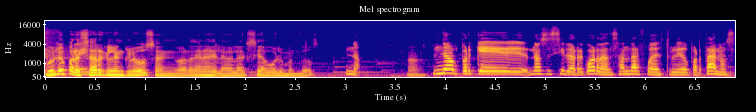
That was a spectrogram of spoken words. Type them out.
¿Volvió a aparecer. Glenn Close en Guardianes de la Galaxia Volumen 2? No. Ah, No, porque no sé si lo recuerdan, Sandar fue destruido por Thanos.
